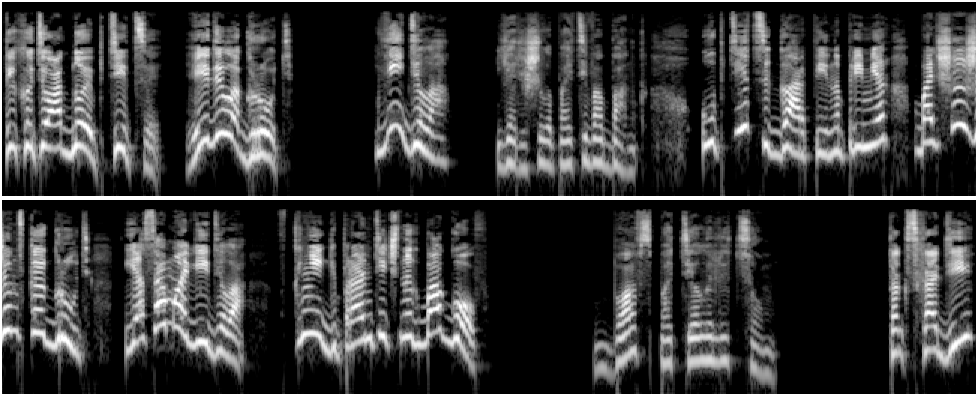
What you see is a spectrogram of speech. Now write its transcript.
Ты хоть у одной птицы видела грудь?» «Видела!» Я решила пойти в банк У птицы гарпии, например, большая женская грудь. Я сама видела в книге про античных богов. Ба вспотела лицом. «Так сходи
